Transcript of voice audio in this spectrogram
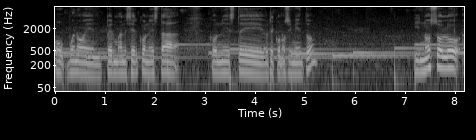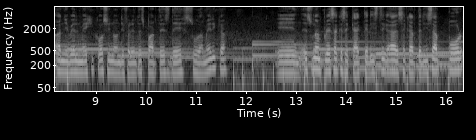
o bueno en permanecer con esta con este reconocimiento y no solo a nivel México sino en diferentes partes de Sudamérica. Es una empresa que se caracteriza, se caracteriza por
